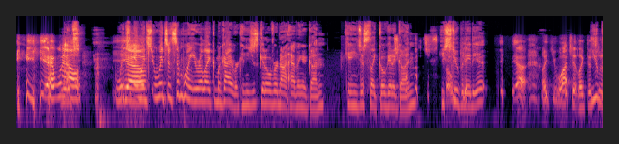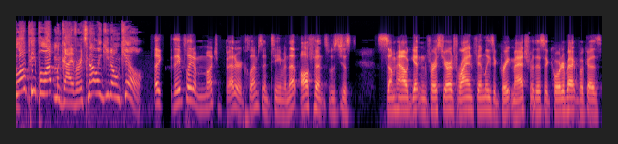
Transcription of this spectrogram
yeah, well, Which, yeah. which, which, at some point you were like, MacGyver, can you just get over not having a gun? Can you just like go get a gun? You stupid good. idiot! Yeah, like you watch it, like this. you was- blow people up, MacGyver. It's not like you don't kill. like they played a much better Clemson team, and that offense was just somehow getting first yards. Ryan Finley's a great match for this at quarterback because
